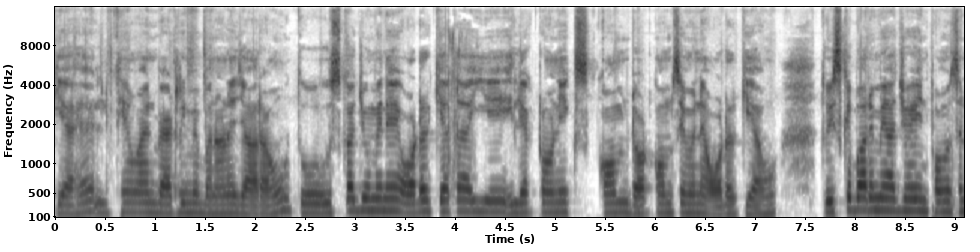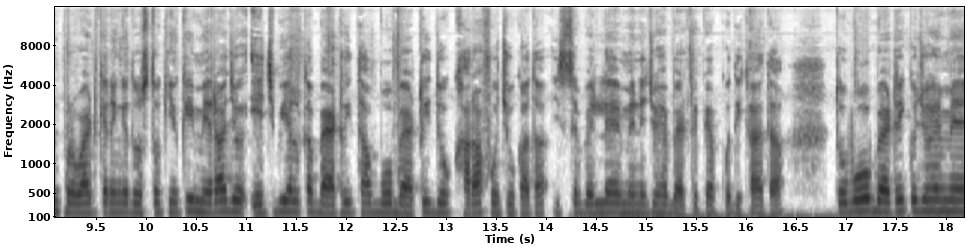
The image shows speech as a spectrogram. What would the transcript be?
किया है। लिथियम आयन बैटरी में बनाने जा रहा हूँ। तो उसका जो मैंने ऑर्डर किया था, ये इलेक्ट्रॉनिक्स कॉम डॉट कॉम से मैंने ऑर्डर किया हूँ। तो इसके बारे में आज जो है इन्फॉर्मेशन प्रोवाइड करेंगे दोस्तों, क्योंकि मेरा जो एचबीएल का बैटरी था, वो बैटरी जो ख़राब हो चुका था। इससे पहले मैंने जो है बैटरी पे आपको दिखाया था। तो वो बैटरी को जो है मैं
